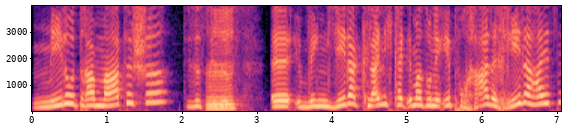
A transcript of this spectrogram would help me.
melodramatische, dieses, dieses, äh, wegen jeder Kleinigkeit immer so eine epochale Rede halten.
